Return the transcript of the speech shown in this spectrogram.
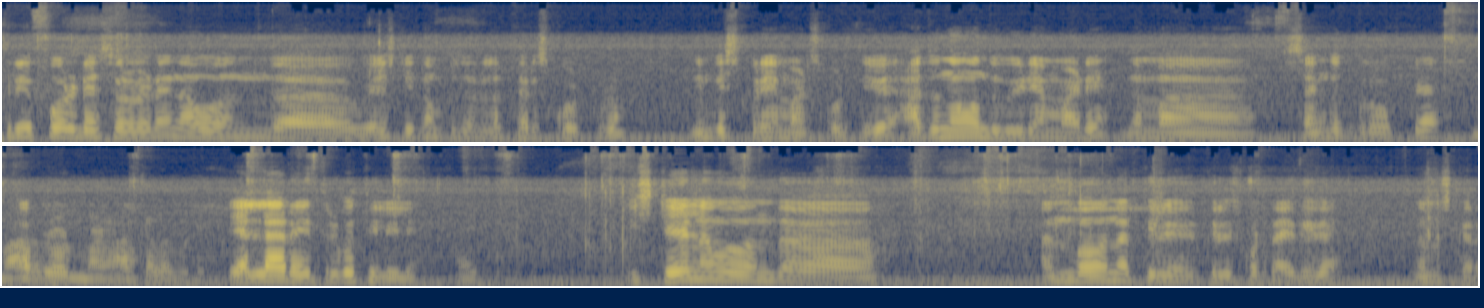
ತ್ರೀ ಫೋರ್ ಡೇಸ್ ಒಳಗಡೆ ನಾವು ಒಂದು ವೇಸ್ಟಿ ಕಂಪೋಸರ್ ಎಲ್ಲ ತರಿಸ್ಕೊಟ್ರು ನಿಮಗೆ ಸ್ಪ್ರೇ ಮಾಡಿಸ್ಕೊಡ್ತೀವಿ. ಅದನ್ನು ಒಂದು ವಿಡಿಯೋ ಮಾಡಿ ನಮ್ಮ ಸಂಘದ ಗ್ರೂಪ್ಗೆ ಅಪ್ಲೋಡ್ ಮಾಡೋಣ. ಬಿಡಿ. ಎಲ್ಲ ರೈತರಿಗೂ ತಿಳಿಲಿ. ಆಯ್ತು. ಇಷ್ಟೇ ನಾವು ಒಂದು ಅನುಭವನ ತಿಳಿ ತಿಳಿಸ್ಕೊಡ್ತಾ ಇದ್ದೀವಿ. ನಮಸ್ಕಾರ.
